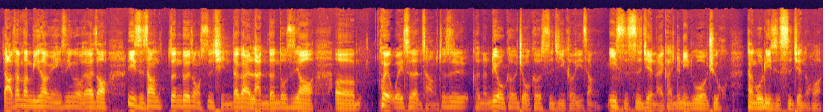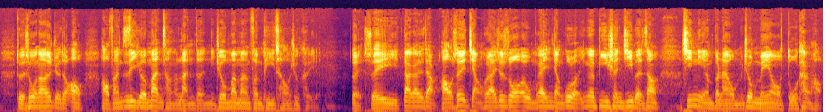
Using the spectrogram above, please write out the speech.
打算分批套？原因是因为我大概知道历史上针对这种事情，大概蓝灯都是要呃会维持很长，就是可能六颗、九颗、十几颗以上。历史事件来看，就你如果去看过历史事件的话，对，所以我那时候觉得哦，好，反正这是一个漫长的蓝灯，你就慢慢分批抄就可以了。对，所以大概是这样。好，所以讲回来就是说，呃我们刚才已经讲过了，因为币圈基本上今年本来我们就没有多看好。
